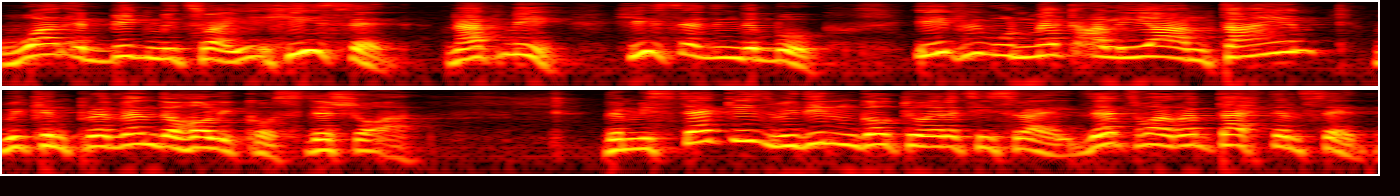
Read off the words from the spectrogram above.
What a big mitzvah. He said, not me. He said in the book, if we would make Aliyah on time, we can prevent the Holocaust, the Shoah. The mistake is we didn't go to Eretz Israel. That's what Reb Teichtel said.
